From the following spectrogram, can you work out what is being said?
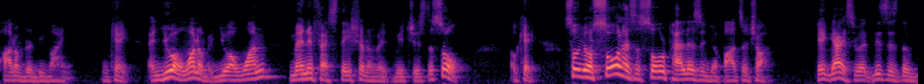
part of the divine. Okay, and you are one of it. You are one manifestation of it, which is the soul. Okay, so your soul has a soul palace in your Bazi chart. Okay, guys, this is the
